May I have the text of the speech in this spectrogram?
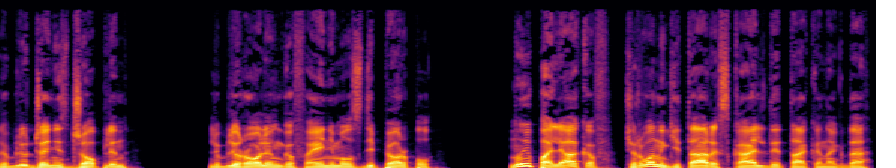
Люблю Дженнис Джоплин. Люблю роллингов, Animals, Deep Purple. Ну и поляков, червоные гитары, скальды, так иногда.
